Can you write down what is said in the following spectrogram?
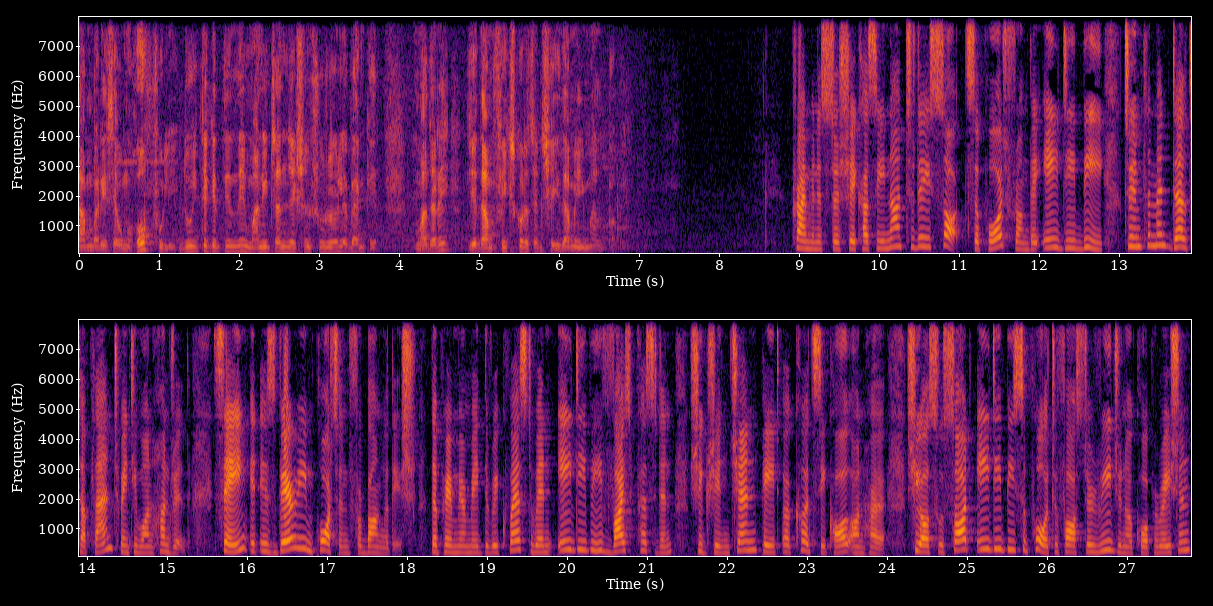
দাম বাড়িয়েছি এবং হোপফুলি দুই থেকে তিন দিন মানি ট্রানজ্যাকশন শুরু হলে ব্যাংকের বাজারে যে দাম ফিক্স করেছেন সেই দামেই মাল পাবে। Prime Minister Sheikh Hasina today sought support from the ADB to implement Delta Plan 2100, saying it is very important for Bangladesh. The Premier made the request when ADB Vice President Shixin Chen paid a courtesy call on her. She also sought ADB support to foster regional cooperation,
